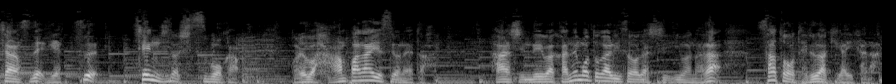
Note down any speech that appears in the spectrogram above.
チャンスでゲッツ、チェンジの失望感。これは半端ないですよね、と。阪神で言えば金本が理想だし、今なら佐藤輝明がいいかなと。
